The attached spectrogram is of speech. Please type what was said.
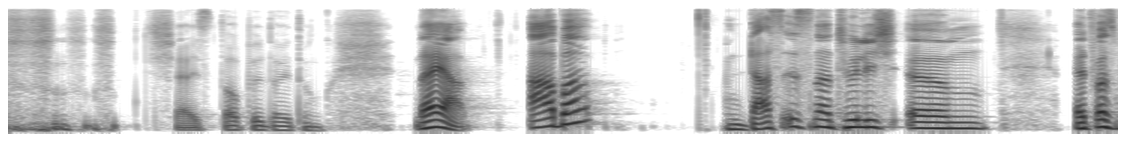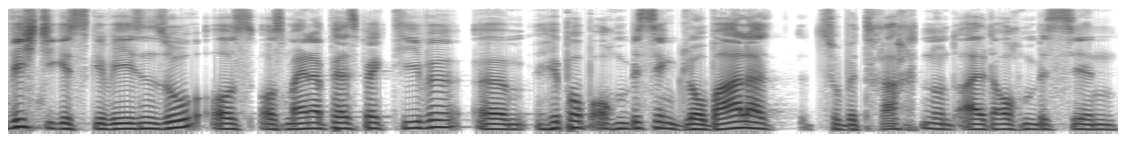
Scheiß Doppeldeutung. Naja, aber das ist natürlich ähm, etwas Wichtiges gewesen, so aus, aus meiner Perspektive, ähm, Hip-Hop auch ein bisschen globaler zu betrachten und halt auch ein bisschen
